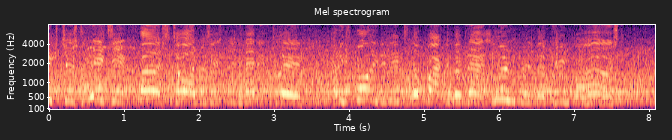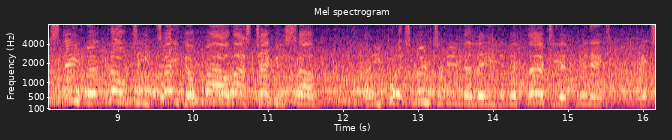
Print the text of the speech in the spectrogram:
He's just hit it first time as it's been headed clear, and he's volleyed it into the back of the net, looping the keeper Hurst. Steve McNulty take a bow. That's Tekka's son and he puts Luton in the lead in the 30th minute. It's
